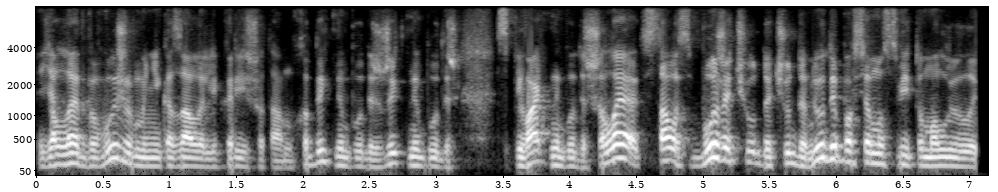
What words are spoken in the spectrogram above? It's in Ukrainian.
Я ледве вижив, мені казали лікарі, що там ходити не будеш, жити не будеш, співати не будеш. Але сталося Боже чудо, чудо. Люди по всьому світу молились.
